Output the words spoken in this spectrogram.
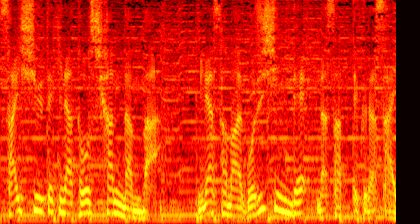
最終的な投資判断は皆様ご自身でなさってください。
